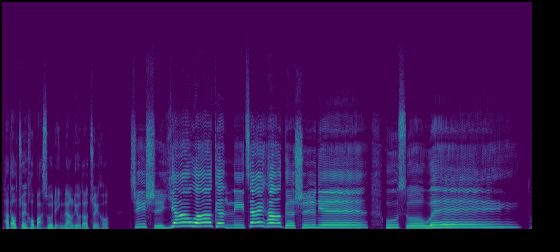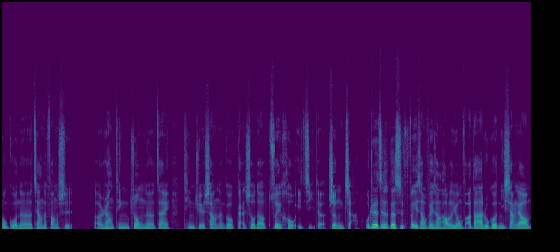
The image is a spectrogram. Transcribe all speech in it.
它到最后把所有的音量留到最后。即使要我跟你再耗个十年，无所谓。透过呢这样的方式。呃，让听众呢在听觉上能够感受到最后一集的挣扎，我觉得这个是非常非常好的用法。大家如果你想要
